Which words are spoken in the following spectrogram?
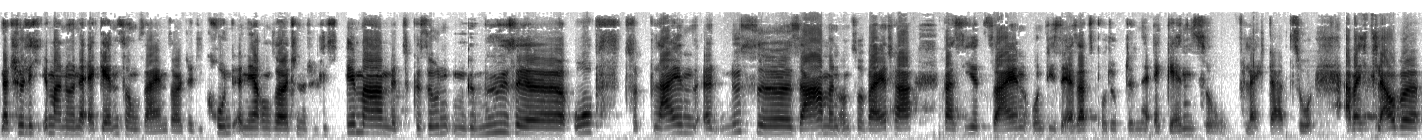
natürlich immer nur eine Ergänzung sein sollte. Die Grundernährung sollte natürlich immer mit gesunden Gemüse, Obst, Klein, äh, Nüsse, Samen und so weiter basiert sein und diese Ersatzprodukte eine Ergänzung vielleicht dazu. Aber ich glaube,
